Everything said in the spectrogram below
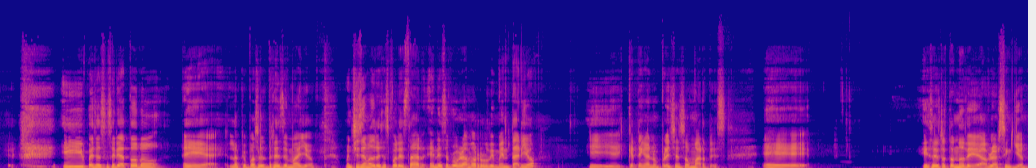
y pues eso sería todo eh, lo que pasó el 3 de mayo. Muchísimas gracias por estar en este programa rudimentario. Y que tengan un precioso martes. Eh, estoy tratando de hablar sin guion.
